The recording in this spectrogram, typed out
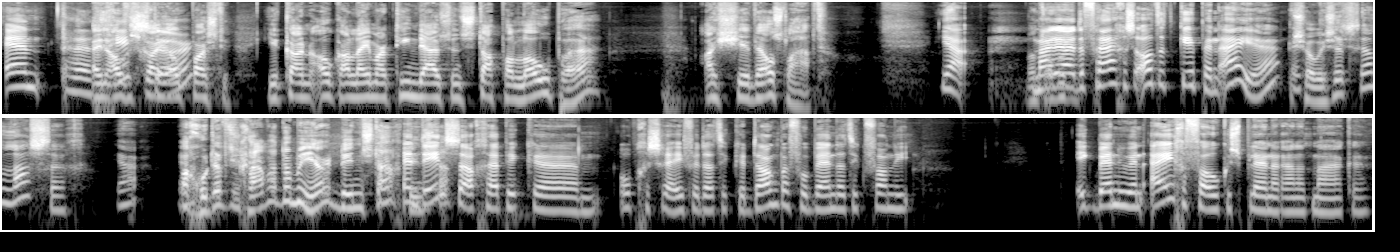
En, eh En overigens kan je ook pas... Je kan ook alleen maar 10.000 stappen lopen als je wel slaapt. Ja, Want maar de vraag is altijd kip en ei, hè? Zo is Dat het. is wel lastig. Ja. Maar goed, dat is, gaan we nog meer. Dinsdag. En dinsdag heb ik ehm, opgeschreven dat ik er dankbaar voor ben dat ik van die. Ik ben nu een eigen focusplanner aan het maken.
